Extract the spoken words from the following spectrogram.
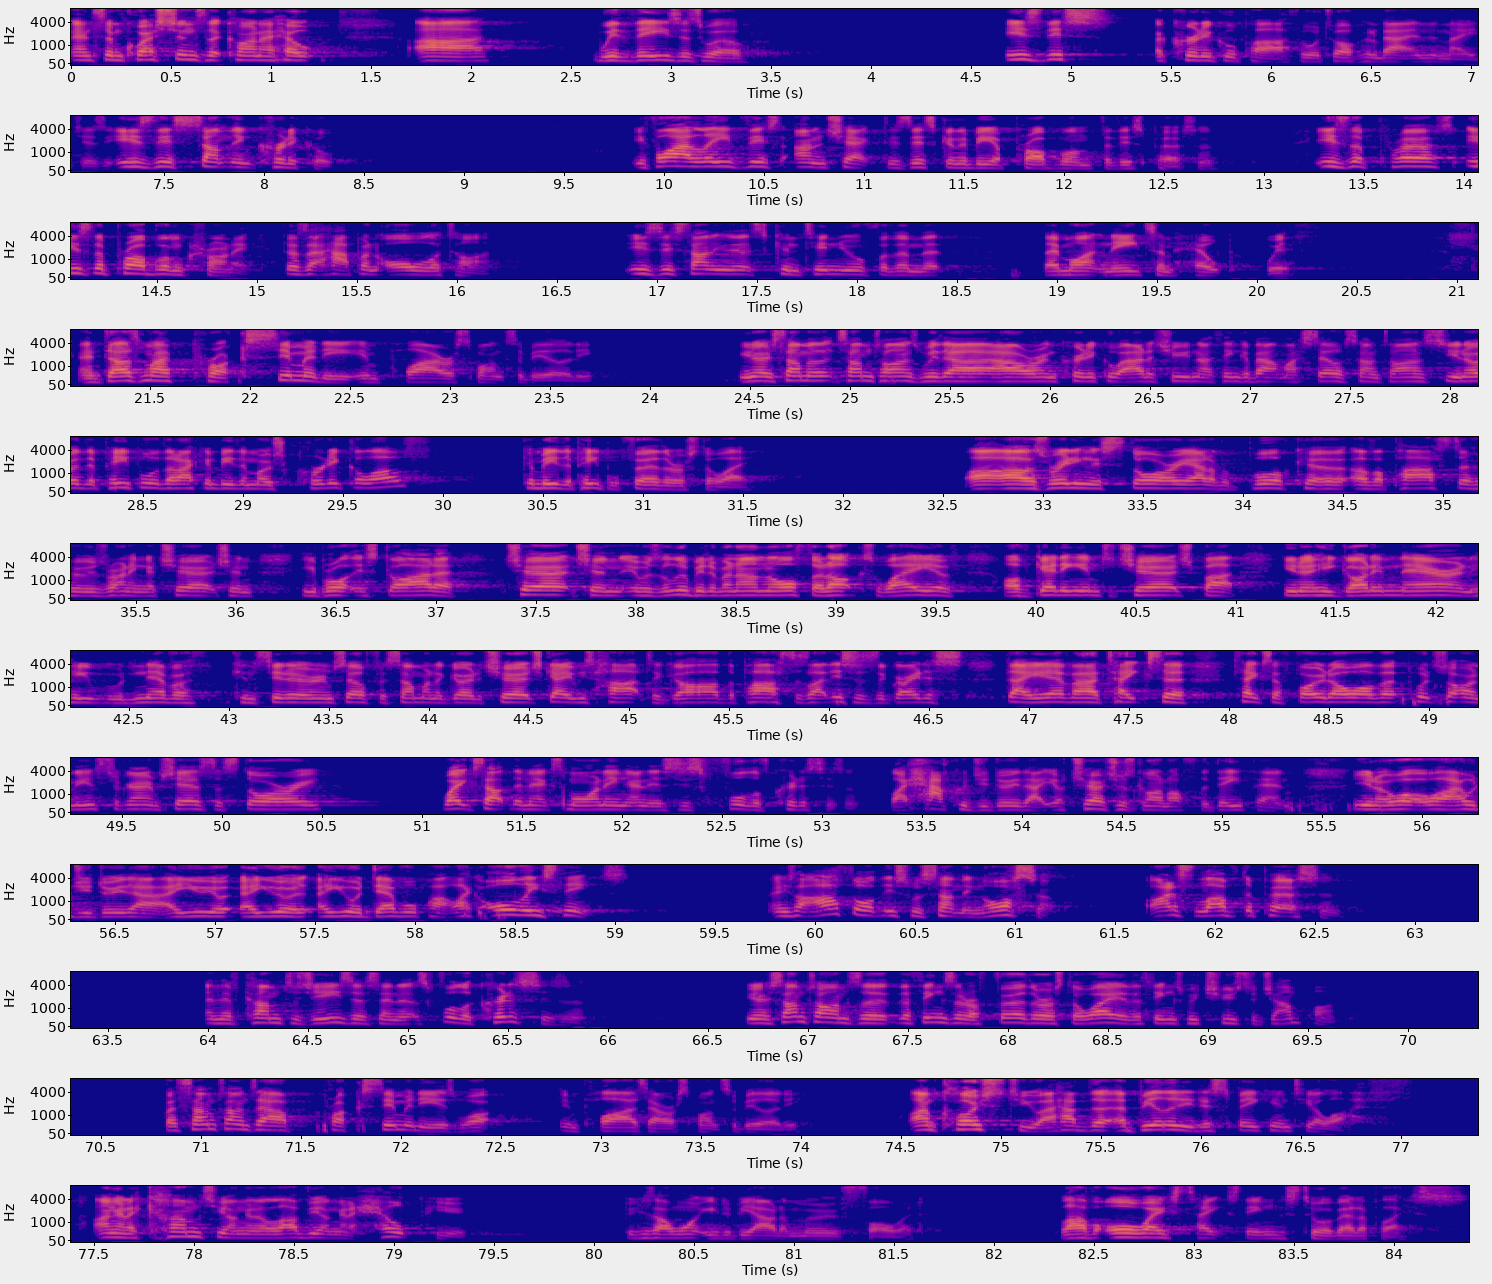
and some questions that kind of help uh, with these as well. Is this a critical path we're talking about in the majors? Is this something critical? If I leave this unchecked, is this going to be a problem for this person? Is the, pers- is the problem chronic? Does it happen all the time? Is this something that's continual for them that they might need some help with? And does my proximity imply responsibility? You know, some sometimes with our, our own critical attitude, and I think about myself sometimes, you know, the people that I can be the most critical of can be the people furthest away. I was reading this story out of a book of a pastor who was running a church, and he brought this guy to church, and it was a little bit of an unorthodox way of, of getting him to church. But, you know, he got him there, and he would never consider himself as someone to go to church, gave his heart to God. The pastor's like, This is the greatest day ever, takes a, takes a photo of it, puts it on Instagram, shares the story wakes up the next morning and is just full of criticism. Like, how could you do that? Your church has gone off the deep end. You know, why would you do that? Are you, are you, are you a devil part? Like, all these things. And he's like, I thought this was something awesome. I just love the person. And they've come to Jesus and it's full of criticism. You know, sometimes the, the things that are furthest away are the things we choose to jump on. But sometimes our proximity is what implies our responsibility. I'm close to you. I have the ability to speak into your life. I'm going to come to you. I'm going to love you. I'm going to help you because I want you to be able to move forward. Love always takes things to a better place.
